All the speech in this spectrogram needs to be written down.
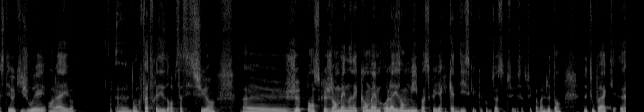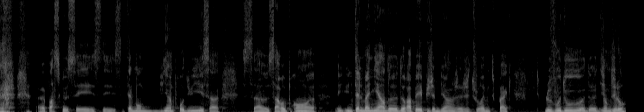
C'était eux qui jouaient en live. Donc Fat Freddy's Drop, ça c'est sûr. je pense que j'emmènerai quand même All Eyes on Me parce qu'il y a que 4 disques et que comme ça, ça te fait, pas mal de temps de Tupac parce que c'est tellement bien produit et ça, reprend une telle manière de, de rapper. Et puis j'aime bien, j'ai toujours aimé Tupac. Le vaudou de D'Angelo,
